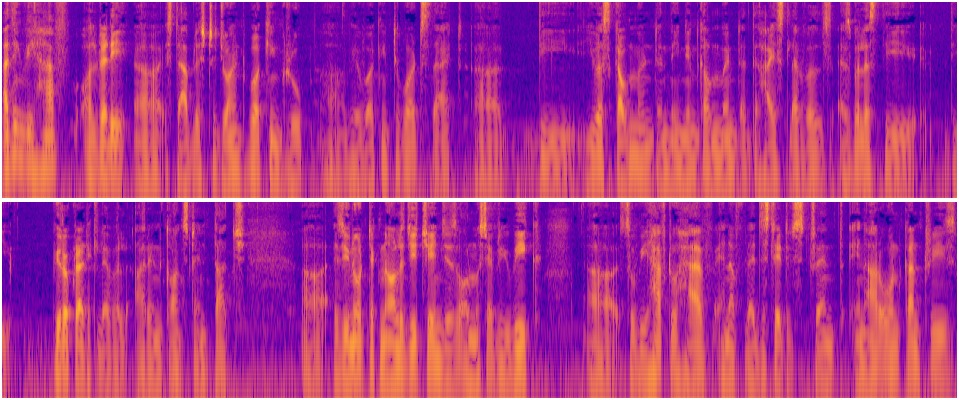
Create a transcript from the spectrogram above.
I think we have already uh, established a joint working group. Uh, we are working towards that. Uh, the U.S. government and the Indian government at the highest levels, as well as the the bureaucratic level, are in constant touch. Uh, as you know, technology changes almost every week, uh, so we have to have enough legislative strength in our own countries.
